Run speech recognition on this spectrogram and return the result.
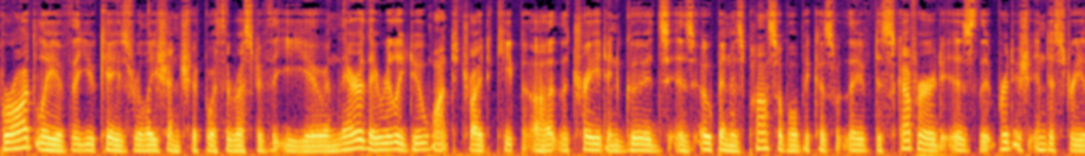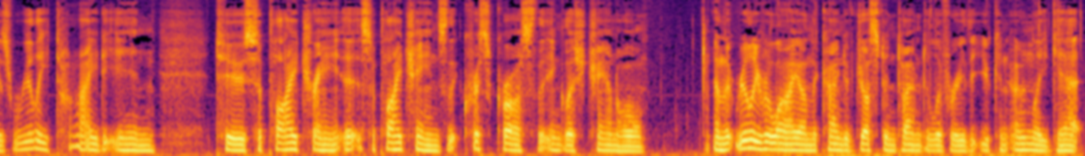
broadly of the UK's relationship with the rest of the EU, and there they really do want to try to keep uh, the trade in goods as open as possible because what they've discovered is that British industry is really tied in to supply train uh, supply chains that crisscross the English Channel and that really rely on the kind of just-in-time delivery that you can only get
